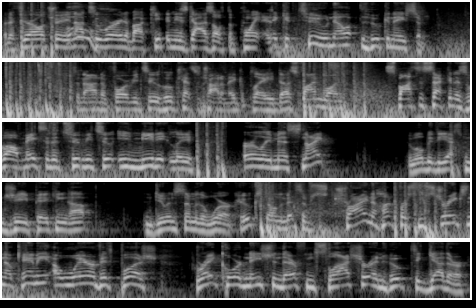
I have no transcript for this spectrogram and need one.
But if you're Ultra, you're not too worried about keeping these guys off the point. Take it two, now up to Huke and Assim. So now in the 4v2, Huke has to try to make a play. He does find one. Spots a second as well. Makes it a 2v2 immediately. Early miss snipe. It will be the SMG picking up and doing some of the work. Huke still in the midst of trying to hunt for some streaks. Now Cammy aware of his push. Great coordination there from Slasher and Huke together.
